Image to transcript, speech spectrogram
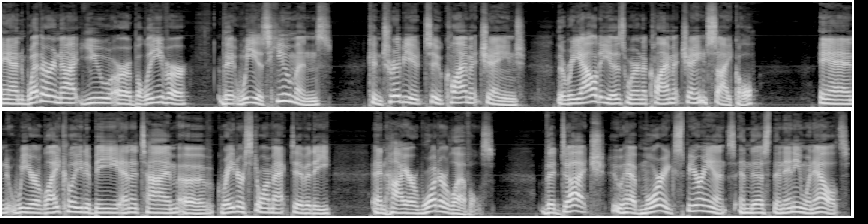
And whether or not you are a believer that we as humans contribute to climate change, the reality is we're in a climate change cycle and we are likely to be in a time of greater storm activity and higher water levels. The Dutch, who have more experience in this than anyone else,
